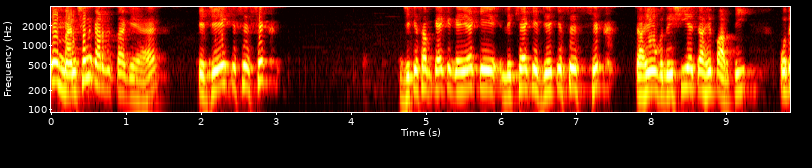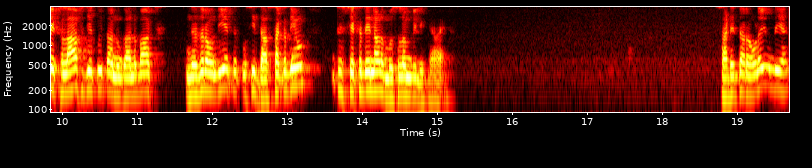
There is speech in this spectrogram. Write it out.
ਇਹ ਮੈਂਸ਼ਨ ਕਰ ਦਿੱਤਾ ਗਿਆ ਹੈ ਕਿ ਜੇ ਕਿਸੇ ਸਿੱਖ ਜੀਕੇ ਸਾਹਿਬ ਕਹਿ ਕੇ ਗਏ ਹੈ ਕਿ ਲਿਖਿਆ ਕਿ ਜੇ ਕਿਸੇ ਸਿੱਖ, ਚਾਹੇ ਉਹ ਵਿਦੇਸ਼ੀ ਹੈ, ਚਾਹੇ ਭਾਰਤੀ, ਉਹਦੇ ਖਿਲਾਫ ਜੇ ਕੋਈ ਤੁਹਾਨੂੰ ਗੱਲਬਾਤ ਨਜ਼ਰ ਆਉਂਦੀ ਹੈ ਤੇ ਤੁਸੀਂ ਦੱਸ ਸਕਦੇ ਹੋ। ਤੇ ਸਿੱਖ ਦੇ ਨਾਲ ਮੁਸਲਮ ਵੀ ਲਿਖਿਆ ਹੋਇਆ ਹੈ। ਸਾਡੇ ਤਾਂ ਰੌਲੇ ਹੁੰਦੇ ਆ।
